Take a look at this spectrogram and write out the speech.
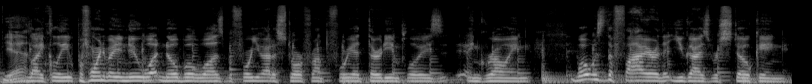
yeah. likely before anybody knew what NOBULL was, before you had a storefront, before you had 30 employees and growing. What was the fire that you guys were stoking,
